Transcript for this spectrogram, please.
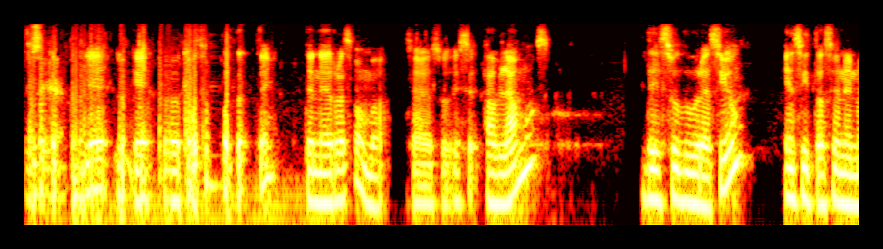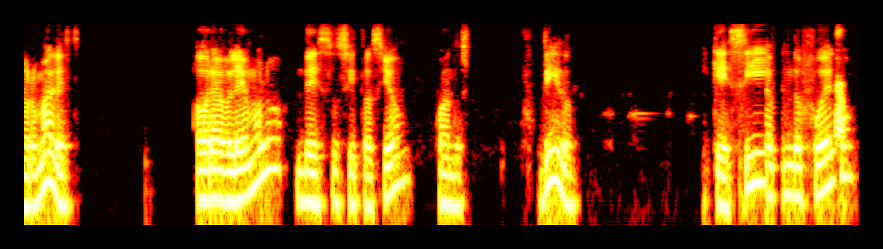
lo que, lo que tener razón, va. O sea, hablamos de su duración en situaciones normales. Ahora hablemoslo de su situación cuando es fundido. Que sigue habiendo fuego,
